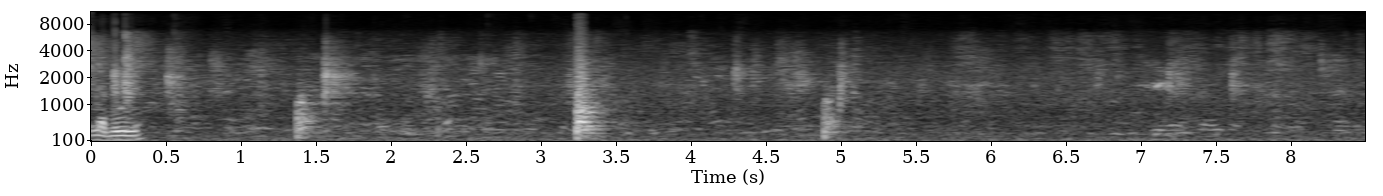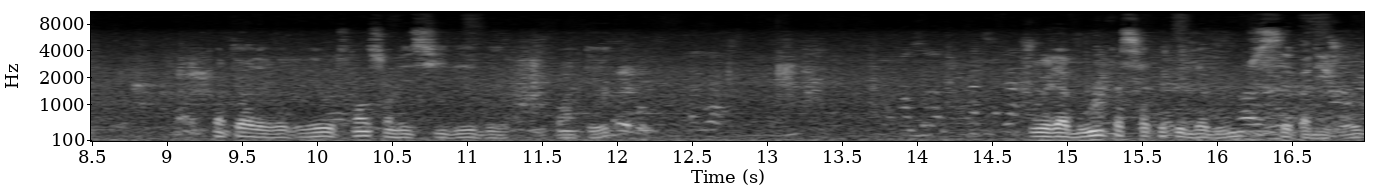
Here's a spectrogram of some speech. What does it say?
la boule. Les pointeurs de les Hauts-de-France ont décidé de pointer. Jouer la boule, passer à côté de la boule, c'est pas des jouer.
